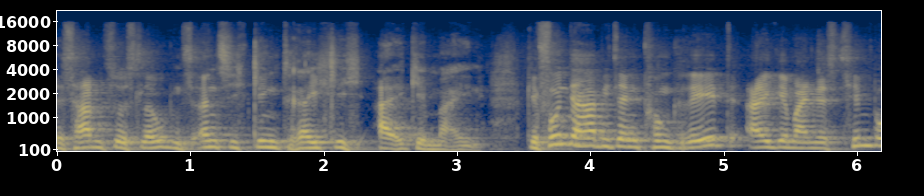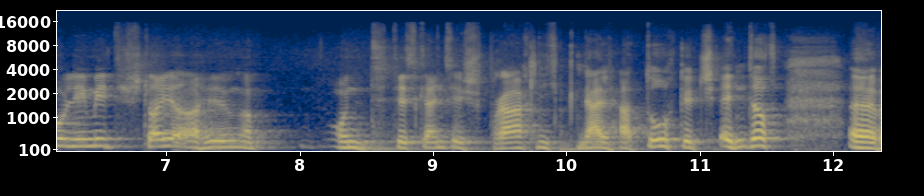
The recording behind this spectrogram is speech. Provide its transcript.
Das haben so Slogans an sich, klingt reichlich allgemein. Gefunden habe ich dann konkret allgemeines Tempolimit, Steuererhöhung und das Ganze sprachlich knallhart durchgegendert. Äh,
